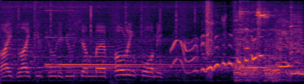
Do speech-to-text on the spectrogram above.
I'd like you two to do some uh, polling for me.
